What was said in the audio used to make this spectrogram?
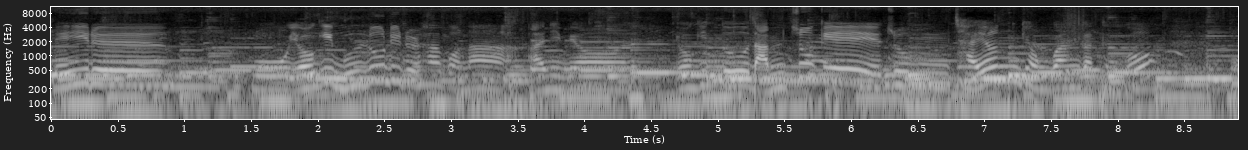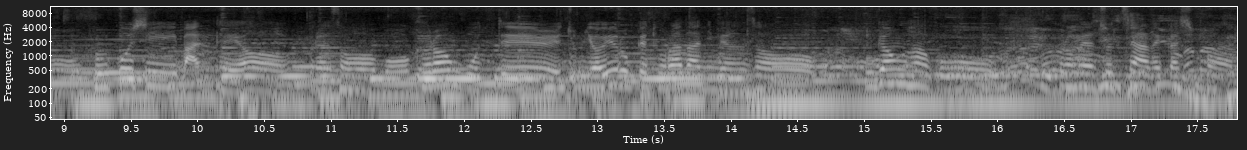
내일은 뭐 여기 물놀이를 하거나 아니면 여기 또 남쪽에 좀 자연 경관 같은 거 어, 볼 곳이 많대요. 그래서 뭐 그런 곳들 좀 여유롭게 돌아다니면서 구경하고 그러면 좋지 않을까 싶어요.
